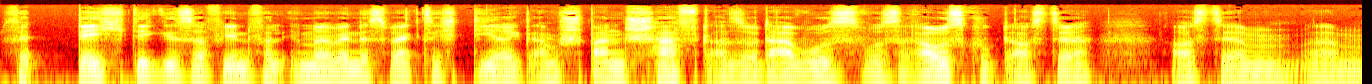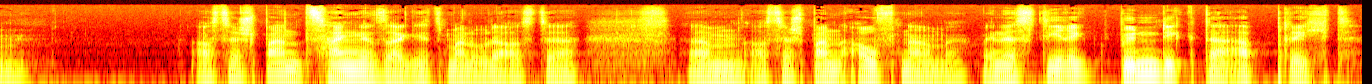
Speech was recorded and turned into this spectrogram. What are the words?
Verdächtig ist auf jeden Fall immer, wenn das Werkzeug direkt am Spann schafft, also da, wo es, wo es rausguckt aus der, aus dem, ähm, aus der Spannzange, sage ich jetzt mal, oder aus der, ähm, aus der Spannaufnahme. Wenn es direkt bündig da abbricht,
